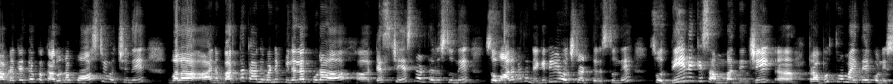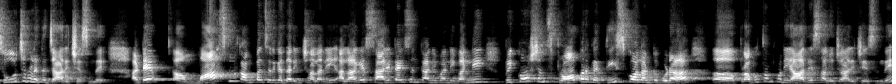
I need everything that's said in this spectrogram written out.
ఆవిడకైతే ఒక కరోనా పాజిటివ్ వచ్చింది. వాళ్ళ ఆయన భర్త కానివ్వండి పిల్లలకు కూడా టెస్ట్ చేసినట్టు తెలుస్తుంది. సో వాళ్ళకైతే నెగిటివ్ వచ్చినట్టు తెలుస్తుంది. సో దీనికి సంబంధించి ప్రభుత్వం అయితే కొన్ని సూచనలు అయితే జారీ చేసింది. అంటే మాస్కులు కంపల్సరీగా ధరించాలని అలాగే శానిటైజేషన్ కానివ్వండి ఇవన్నీ ప్రికాషన్స్ ప్రాపర్గా తీసుకోవాలంటూ కూడా ప్రభుత్వం కొన్ని ఆదేశాలు జారీ చేసి చేసింది.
